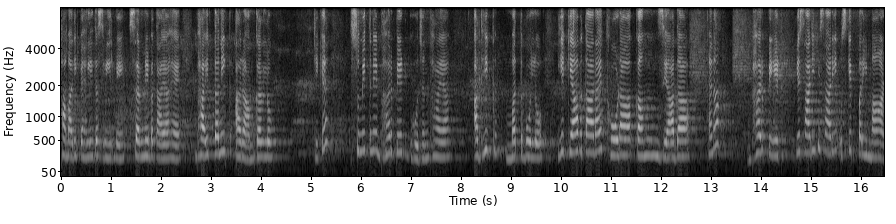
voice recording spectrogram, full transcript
हमारी पहली तस्वीर में सर ने बताया है, भाई तनिक आराम कर लो, ठीक है? सुमित ने भर पेट भोजन खाया अधिक मत बोलो। ये क्या बता रहा है? थोड़ा कम, ज़्यादा, है ना? भर पेट। ये सारी की सारी उसके परिमाण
